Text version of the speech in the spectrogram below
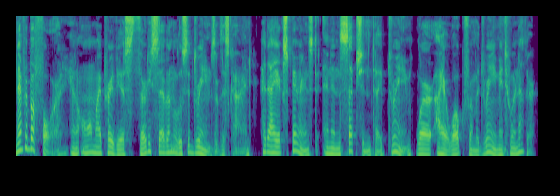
Never before, in all my previous 37 lucid dreams of this kind, had I experienced an inception type dream where I awoke from a dream into another.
